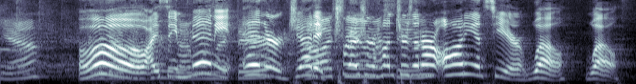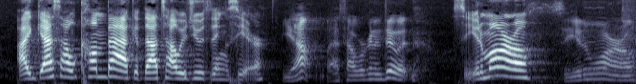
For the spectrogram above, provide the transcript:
Yeah. Oh, I see many right energetic oh, treasure hunters in our audience here. Well, well, I guess I'll come back if that's how we do things here. Yeah, that's how we're going to do it. See you tomorrow. See you tomorrow.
